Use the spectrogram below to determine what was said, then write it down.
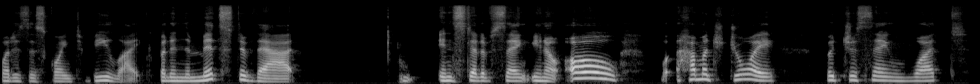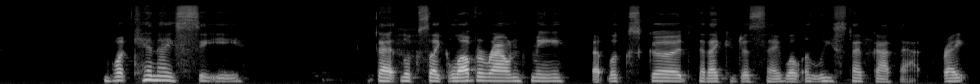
What is this going to be like? But in the midst of that, instead of saying, you know, oh, how much joy, but just saying, what, what can I see that looks like love around me, that looks good, that I can just say, well, at least I've got that, right?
